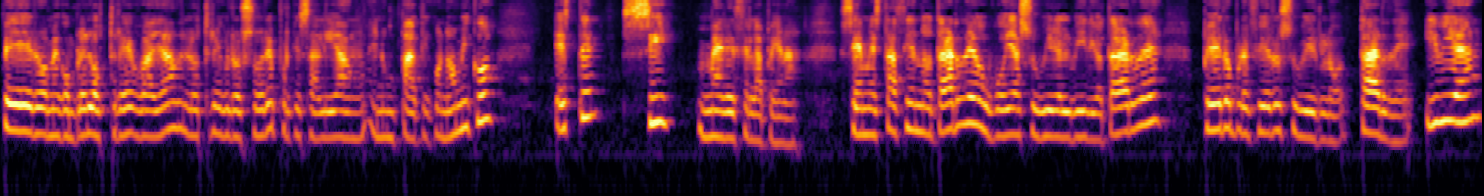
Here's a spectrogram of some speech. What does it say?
pero me compré los tres, vaya, los tres grosores porque salían en un pack económico. Este sí merece la pena. Se me está haciendo tarde, os voy a subir el vídeo tarde pero prefiero subirlo tarde y bien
